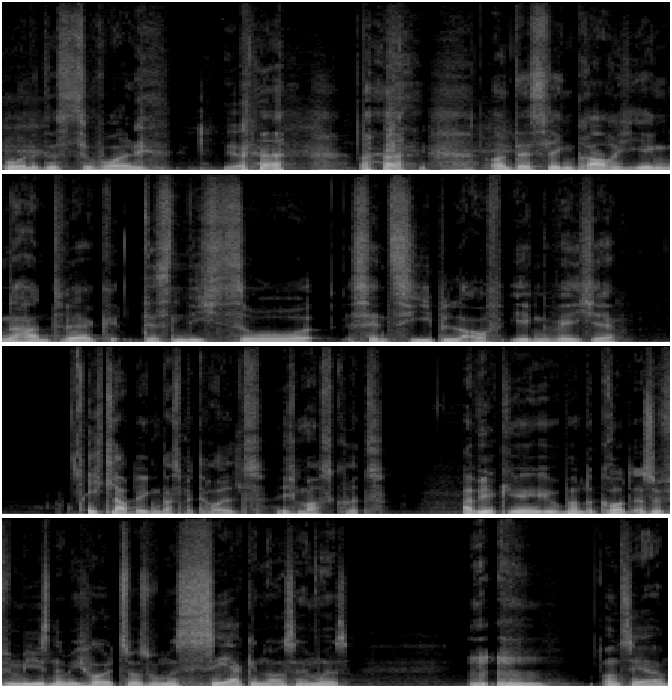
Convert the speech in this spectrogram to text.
ohne das zu wollen. Ja. Und deswegen brauche ich irgendein Handwerk, das nicht so sensibel auf irgendwelche. Ich glaube, irgendwas mit Holz. Ich mach's kurz. Ah, wirklich? Grad, also für mich ist nämlich Holz was, wo man sehr genau sein muss. Und sehr,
